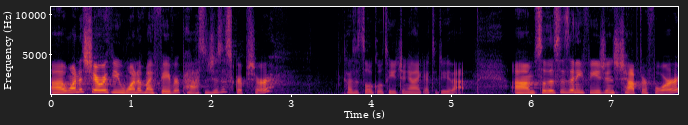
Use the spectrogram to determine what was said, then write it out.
I want to share with you one of my favorite passages of Scripture because it's local teaching and I get to do that. Um, so this is in Ephesians chapter 4, uh,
